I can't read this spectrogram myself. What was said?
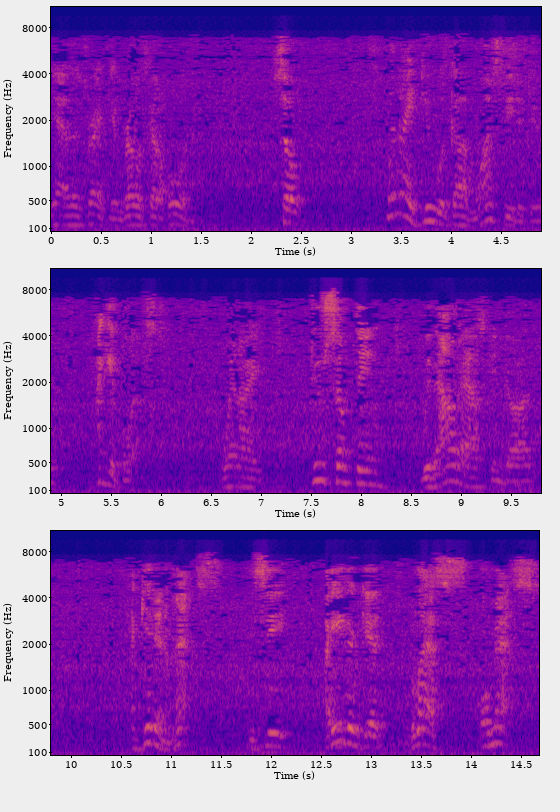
Yeah, that's right. The umbrella's got a hole in it. So, when I do what God wants me to do, I get blessed. When I do something without asking God, I get in a mess. You see, I either get blessed or mess.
